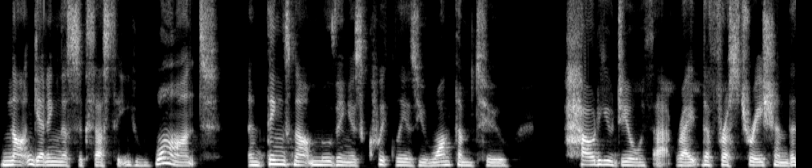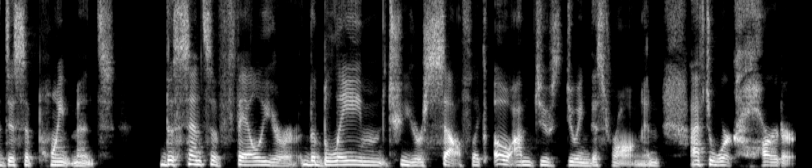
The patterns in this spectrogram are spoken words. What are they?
not getting the success that you want and things not moving as quickly as you want them to. How do you deal with that, right? The frustration, the disappointment, the sense of failure, the blame to yourself, like, oh, I'm just doing this wrong and I have to work harder.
